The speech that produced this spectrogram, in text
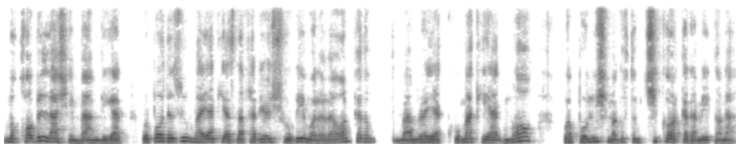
مقابل نشیم به هم دیگر. و بعد از اون ما یکی از نفریای شعبه ما را روان کردم. امرا یک کمک یک ما و پولیش ما گفتم چی کار کده می‌تونه؟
